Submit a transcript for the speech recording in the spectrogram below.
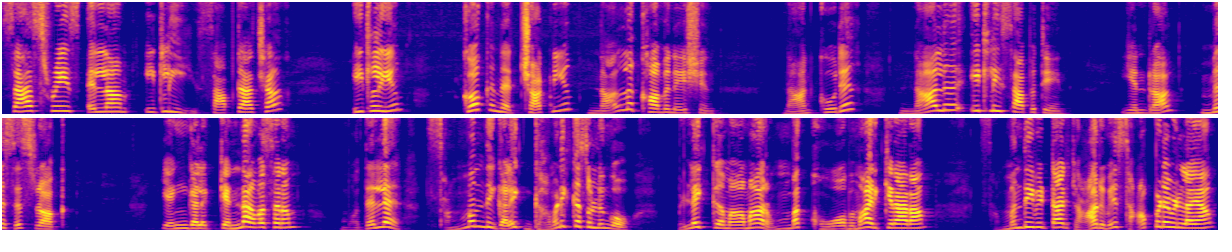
சாஸ்ட்ரீஸ் எல்லாம் இட்லி சாப்பிட்டாச்சா? இட்லியும் கோகனட் சட்னியும் நல்ல காம்பினேஷன் நான் கூட நாலு இட்லி சாப்பிட்டேன் என்றாள் மிஸ்ஸஸ் ராக். எங்களுக்கு என்ன அவசரம்? முதல்ல சம்மந்திகளை கவனிக்க சொல்லுங்கோ. பிள்ளைக்கு மாமா ரொம்ப கோபமா இருக்கிறாராம். சம்மந்தி விட்டார் யாருமே சாப்பிடவில்லையாம்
